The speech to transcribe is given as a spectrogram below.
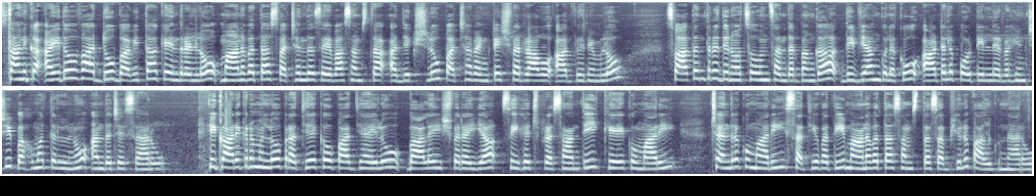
స్థానిక ఐదవ వార్డు భవితా కేంద్రంలో మానవతా స్వచ్ఛంద సేవా సంస్థ అధ్యక్షులు పచ్చ వెంకటేశ్వరరావు ఆధ్వర్యంలో స్వాతంత్ర దినోత్సవం సందర్భంగా దివ్యాంగులకు ఆటల పోటీలు నిర్వహించి బహుమతులను అందజేశారు. ఈ కార్యక్రమంలో ప్రత్యేక ఉపాధ్యాయులు బాలఈశ్వరయ్య సిహెచ్ ప్రశాంతి కె కుమారి చంద్రకుమారి సత్యవతి మానవతా సంస్థ సభ్యులు పాల్గొన్నారు.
